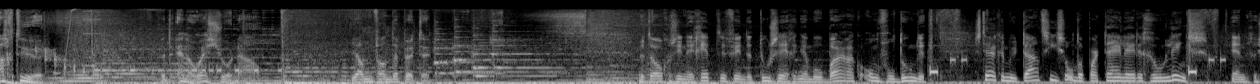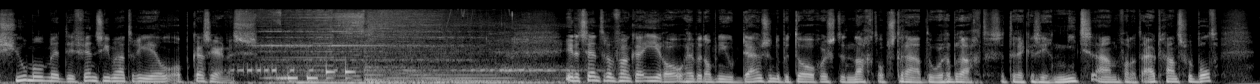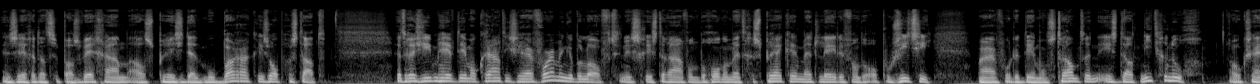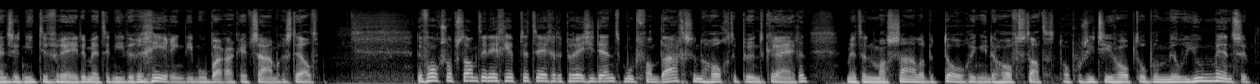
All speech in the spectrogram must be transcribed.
8 uur. Het NOS-journaal. Jan van der Putten. Betogers in Egypte vinden toezeggingen Mubarak onvoldoende. Sterke mutaties onder partijleden GroenLinks. En gesjoemel met defensiematerieel op kazernes. In het centrum van Cairo hebben opnieuw duizenden betogers de nacht op straat doorgebracht. Ze trekken zich niets aan van het uitgaansverbod en zeggen dat ze pas weggaan als president Mubarak is opgestapt. Het regime heeft democratische hervormingen beloofd en is gisteravond begonnen met gesprekken met leden van de oppositie. Maar voor de demonstranten is dat niet genoeg. Ook zijn ze niet tevreden met de nieuwe regering die Mubarak heeft samengesteld. De volksopstand in Egypte tegen de president moet vandaag zijn hoogtepunt krijgen met een massale betoging in de hoofdstad. De oppositie hoopt op een miljoen mensen.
